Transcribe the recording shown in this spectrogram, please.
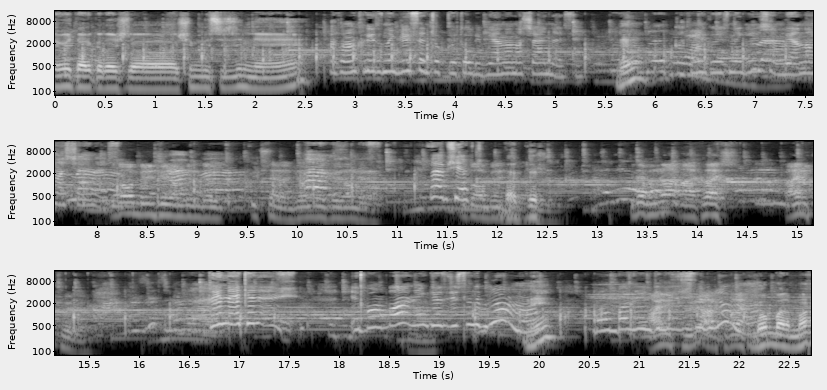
Evet arkadaşlar şimdi sizinle Kafanın kıyısına gelirsen çok kötü oluyor. Bir yandan aşağı inersin. ne? Kafanın kıyısına gelirsen bir yandan aşağı Bu inersin. da 11. yıl 11. yıl. 3 sene önce 11. yıl 11. Böyle bir şey Bu da yap. 11. Bak dur. Bir de bunlar arkadaş. Aynı köylü. Deneyken e, bombanın İngilizcesini biliyor musun? Ne? Bombanın Aynı İngilizcesini köylü biliyor musun? arkadaş. Bomba mı?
